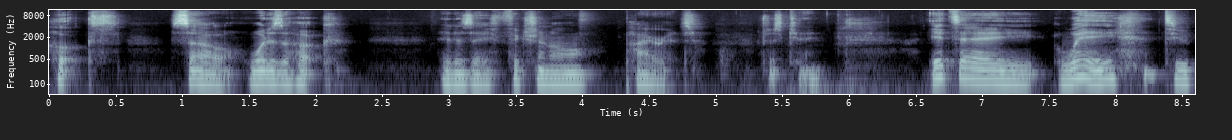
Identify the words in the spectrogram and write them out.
hooks. So, what is a hook? It is a fictional pirate. Just kidding. It's a way to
